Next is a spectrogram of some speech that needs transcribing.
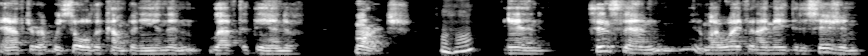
after we sold the company, and then left at the end of March. hmm And since then, you know, my wife and I made the decision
